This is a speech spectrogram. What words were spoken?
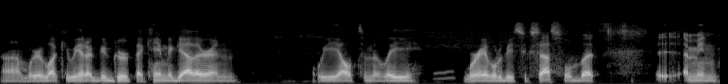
um, we were lucky we had a good group that came together, and we ultimately were able to be successful. But I mean,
